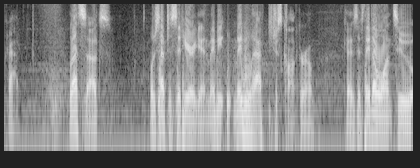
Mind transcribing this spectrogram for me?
Crap. Well, that sucks. We'll just have to sit here again. Maybe maybe we'll have to just conquer them. Because if they don't want to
